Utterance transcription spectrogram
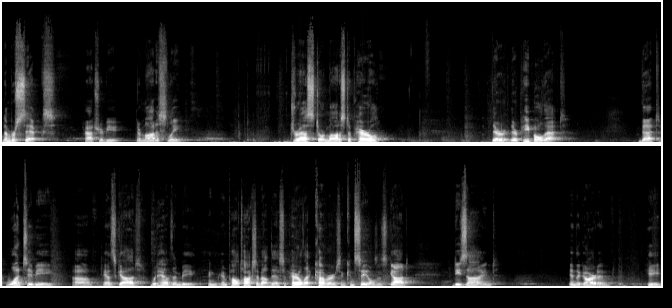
Number six attribute they're modestly dressed or modest apparel. They're, they're people that, that want to be uh, as God would have them be. And, and Paul talks about this apparel that covers and conceals as God designed in the garden. He,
